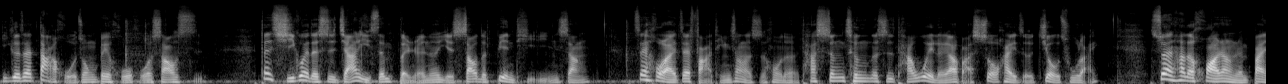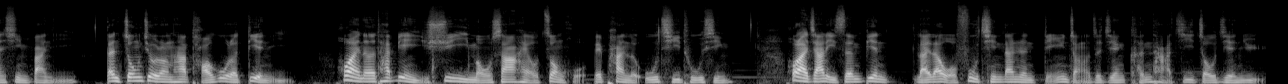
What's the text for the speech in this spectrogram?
一个在大火中被活活烧死。但奇怪的是，贾里森本人呢也烧得遍体鳞伤。再后来在法庭上的时候呢，他声称那是他为了要把受害者救出来。虽然他的话让人半信半疑，但终究让他逃过了电椅。后来呢，他便以蓄意谋杀还有纵火被判了无期徒刑。后来贾里森便。来到我父亲担任典狱长的这间肯塔基州监狱，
